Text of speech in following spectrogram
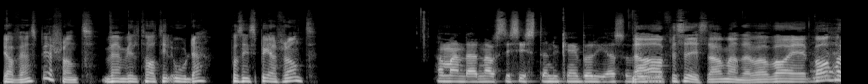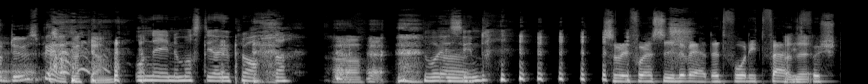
Ja, vem spelfront? Vem vill ta till orda på sin spelfront? Amanda, narcissisten, du kan ju börja. Så Ja, precis. Ja, Amanda, vad, vad, är, vad har du spelat veckan? Och nej, nu måste jag ju prata. Ja. Det var ju synd. Så vi får en syl i vädret, få ditt färdigt Ja, det- först.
